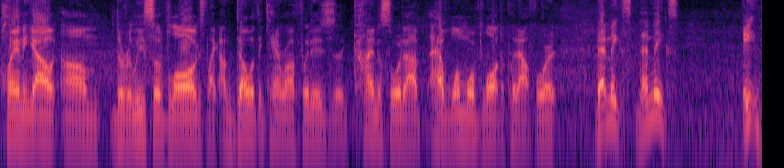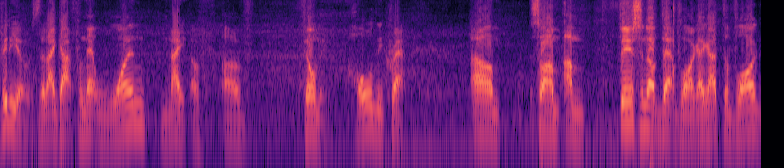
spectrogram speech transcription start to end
planning out um, the release of vlogs. Like I'm done with the camera footage, uh, kind of, sort of. I have one more vlog to put out for it. That makes that makes eight videos that I got from that one night of of filming. Holy crap! Um, so I'm I'm finishing up that vlog. I got the vlog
